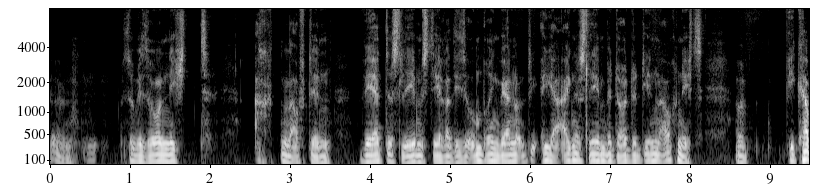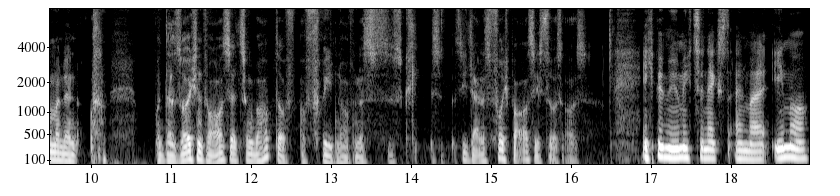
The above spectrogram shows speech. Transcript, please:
äh, sowieso nicht achten auf den Wert des Lebens derer, die sie umbringen werden. Und ihr eigenes Leben bedeutet ihnen auch nichts. Aber wie kann man denn unter solchen Voraussetzungen überhaupt auf, auf Frieden hoffen? Das, das, das sieht alles furchtbar aussichtslos aus. Ich bemühe mich zunächst einmal immer,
